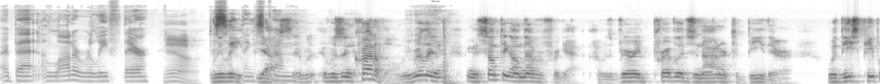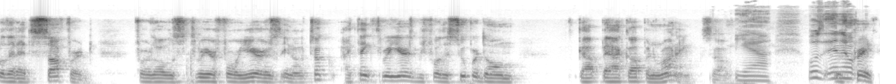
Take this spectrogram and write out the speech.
I bet. A lot of relief there. yeah. Relief, yes, it, wa- it was incredible. We really, I mean, something I'll never forget. I was very privileged and honored to be there with these people that had suffered for those three or four years. You know, it took I think three years before the Superdome got back up and running. So Yeah. Well, it was a, crazy.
